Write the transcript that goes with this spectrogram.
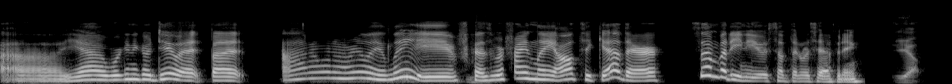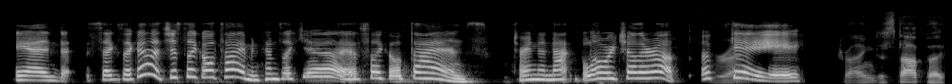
uh, yeah, we're going to go do it. But I don't want leave because we're finally all together. Somebody knew something was happening. Yeah. And Seg's like, oh, it's just like old time. And Kem's like, yeah, it's like old times. Trying to not blow each other up. Okay. Trying to stop a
